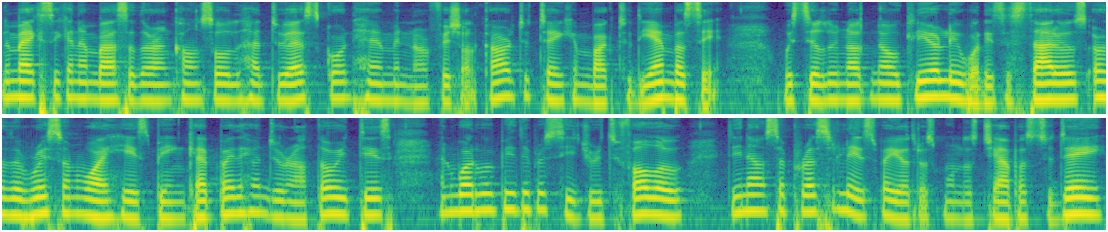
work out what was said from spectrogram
The Mexican ambassador and consul had to escort him in an official car to take him back to the embassy. We still do not know clearly what is the status or the reason why he is being kept by the Honduran authorities and what will be the procedure to follow, denounced a press release by Otros Mundos Chiapas today.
